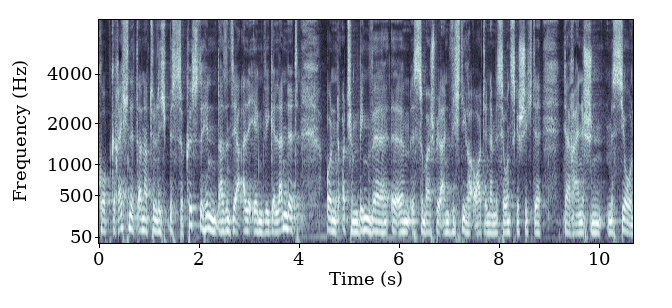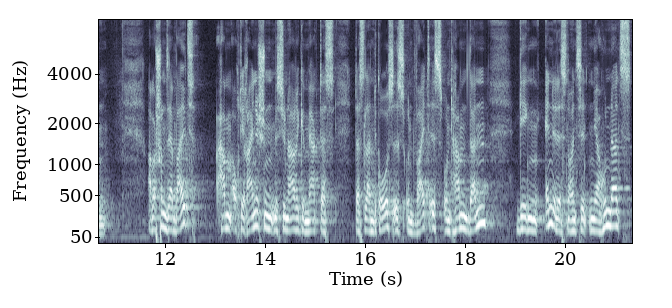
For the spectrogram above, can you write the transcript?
Grob gerechnet dann natürlich bis zur Küste hin, da sind sie ja alle irgendwie gelandet und Otjimbingwe äh, ist zum Beispiel ein wichtiger Ort in der Missionsgeschichte der rheinischen Mission. Aber schon sehr bald haben auch die rheinischen Missionare gemerkt, dass das Land groß ist und weit ist und haben dann gegen Ende des 19. Jahrhunderts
